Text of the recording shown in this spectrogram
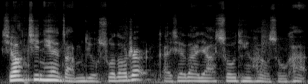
行，今天咱们就说到这儿，感谢大家收听还有收看。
